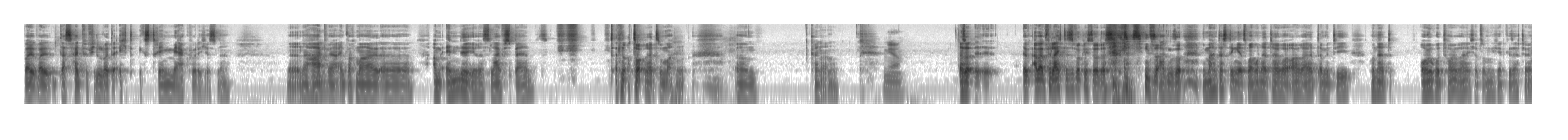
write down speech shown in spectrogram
Weil, weil das halt für viele Leute echt extrem merkwürdig ist. Ne? Eine, Hardware einfach mal äh, am Ende ihres Lifespans dann noch teurer zu machen. Ähm, keine Ahnung. Ja. Also, äh, äh, aber vielleicht ist es wirklich so, dass, dass sie sagen so, wir machen das Ding jetzt mal 100 teure Euro, damit die 100 Euro teurer, ich habe es umgekehrt gesagt, ja,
